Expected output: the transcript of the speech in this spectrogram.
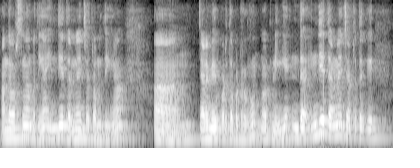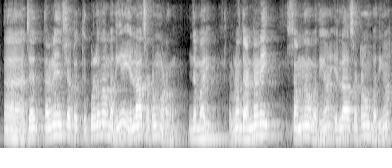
அந்த வருஷம் தான் பார்த்தீங்கன்னா இந்திய தண்டனை சட்டம் பார்த்தீங்கன்னா நடைமுறைப்படுத்தப்பட்டிருக்கும். நோட் பண்ணிங்க. இந்த இந்திய தண்டனை சட்டத்துக்கு ச- தண்டனை சட்டத்துக்குள்ளே தான் பார்த்தீங்கன்னா எல்லா சட்டமும் அடங்கும் இந்த மாதிரி எப்படின்னா தண்டனை சம்மந்தமாக பார்த்தீங்கன்னா எல்லா சட்டமும் பார்த்தீங்கன்னா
